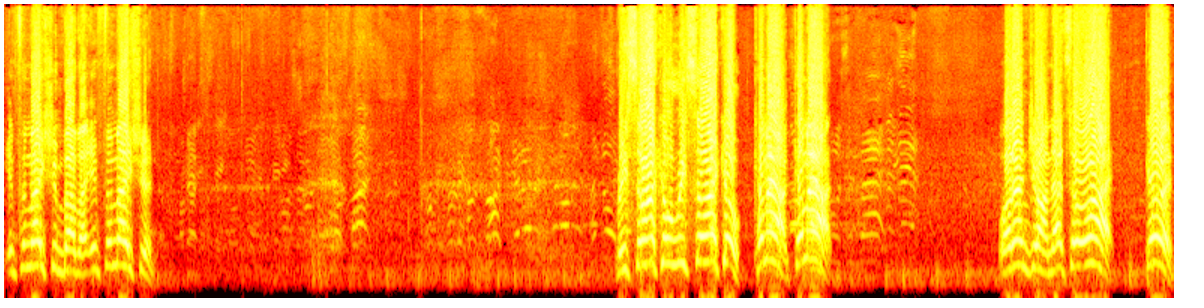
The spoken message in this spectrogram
Information, Bubba. Information. Recycle, recycle. Come out, come out. Well done, John. That's all right. Good.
